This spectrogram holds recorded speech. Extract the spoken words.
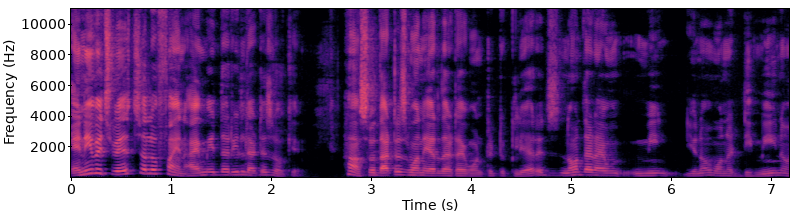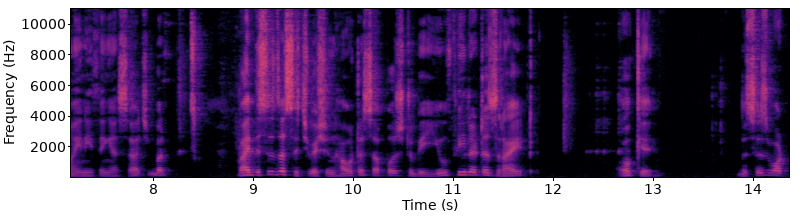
Any which way, chalo fine. I made the reel. That is okay. Huh, so that is one air that I wanted to clear. It's not that I mean, you know, want to demean or anything as such, but why this is the situation, how it is supposed to be. You feel it is right. Okay. This is what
